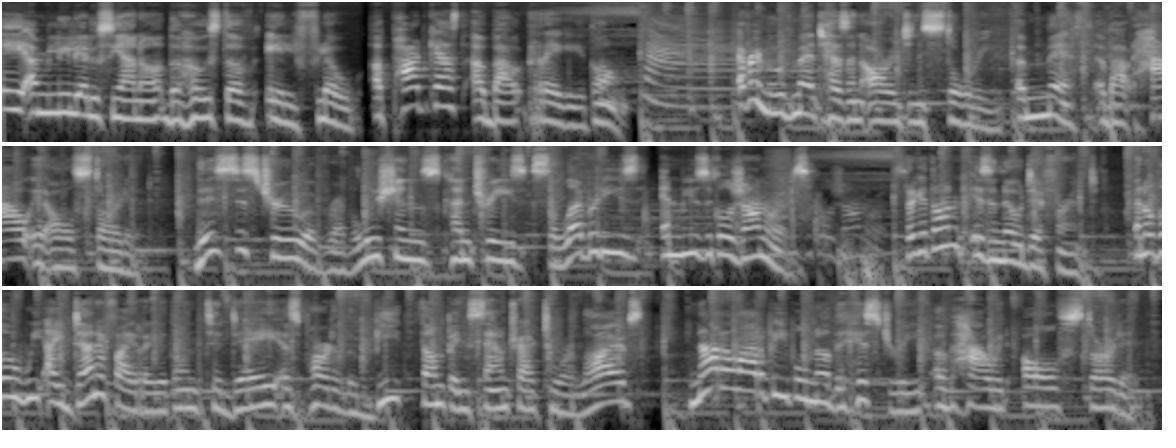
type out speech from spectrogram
Hey, I'm Lilia Luciano, the host of El Flow, a podcast about reggaeton. Every movement has an origin story, a myth about how it all started. This is true of revolutions, countries, celebrities, and musical genres. Reggaeton is no different. And although we identify reggaeton today as part of the beat thumping soundtrack to our lives, not a lot of people know the history of how it all started.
